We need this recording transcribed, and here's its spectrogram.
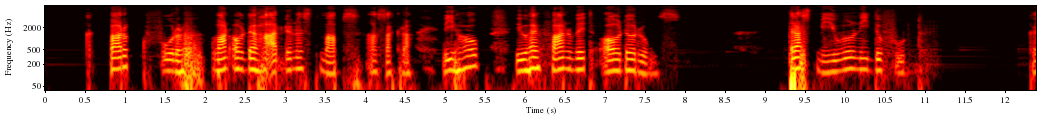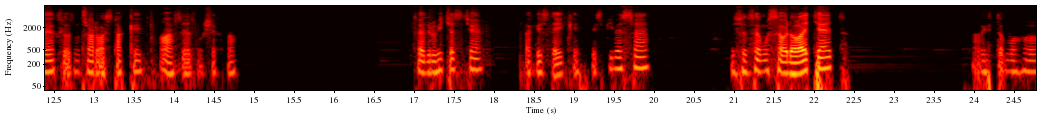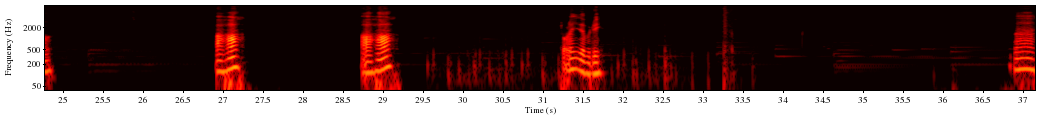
Parkour, one of the hardest maps, a sakra. We hope you have fun with all the rooms. Trust me, you will need the food. Ok, jak si vezmu třeba dva staky? No já si vezmu všechno. Co je druhý častě? Taky stejky. Vyspíme se. Když jsem se musel doletět. Abych to mohl... Aha. Aha. To není dobrý. Ne.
